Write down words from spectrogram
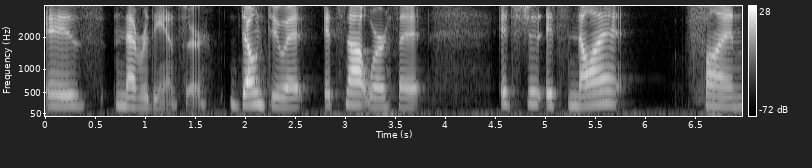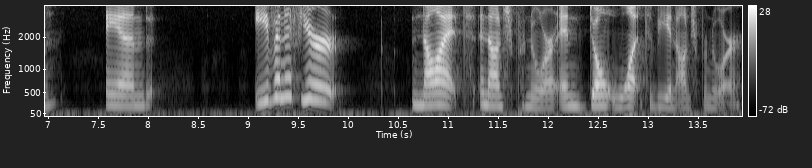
is never the answer. Don't do it. It's not worth it. It's just it's not fun and even if you're not an entrepreneur and don't want to be an entrepreneur,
